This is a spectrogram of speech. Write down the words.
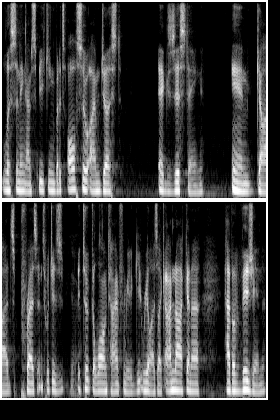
listening, I'm speaking, but it's also I'm just existing in God's presence, which is Yeah. it took a long time for me to get, realize like I'm not gonna have a vision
